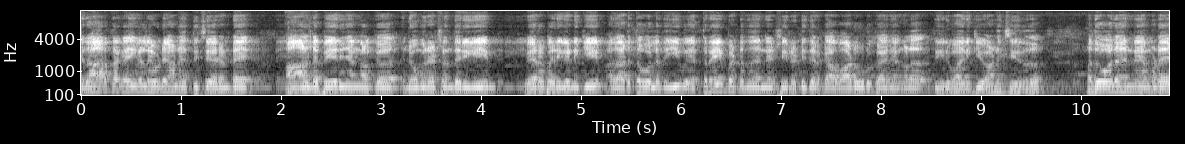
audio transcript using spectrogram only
യഥാർത്ഥ കൈകൾ എവിടെയാണ് എത്തിച്ചേരേണ്ടത്? ആളുടെ പേര് ഞങ്ങൾക്ക് നോമിനേഷൻ തരികയും വേറെ പരിഗണിക്കുകയും അത് അടുത്ത കൊല്ലത്ത് ഈ എത്രയും പെട്ടെന്ന് തന്നെ ഷീല ടീച്ചർക്ക് അവാർഡ് കൊടുക്കാൻ ഞങ്ങൾ തീരുമാനിക്കുകയാണ് ചെയ്തത്. അതുപോലെ തന്നെ നമ്മുടെ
